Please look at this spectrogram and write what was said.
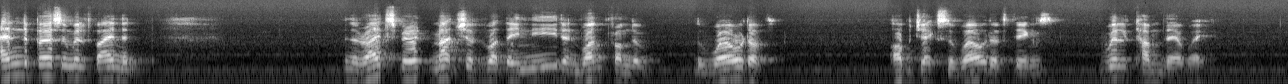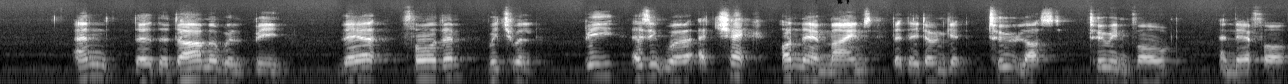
that. And the person will find that in the right spirit, much of what they need and want from the, the world of objects, the world of things, will come their way. And the, the Dharma will be there for them, which will be, as it were, a check on their minds that they don't get too lost, too involved, and therefore,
